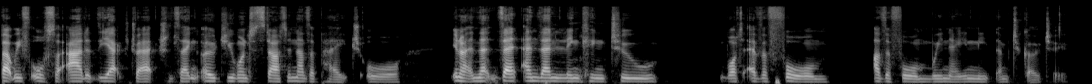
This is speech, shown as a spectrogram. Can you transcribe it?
but we've also added the extra action saying, "Oh, do you want to start another page?" or you know, and then and then linking to whatever form other form we need them to go to.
